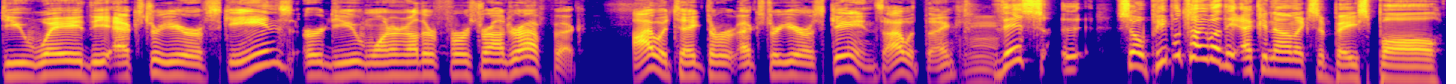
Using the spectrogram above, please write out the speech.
do you weigh the extra year of Skenes or do you want another first round draft pick? I would take the extra year of Skenes. I would think. This uh, so people talk about the economics of baseball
